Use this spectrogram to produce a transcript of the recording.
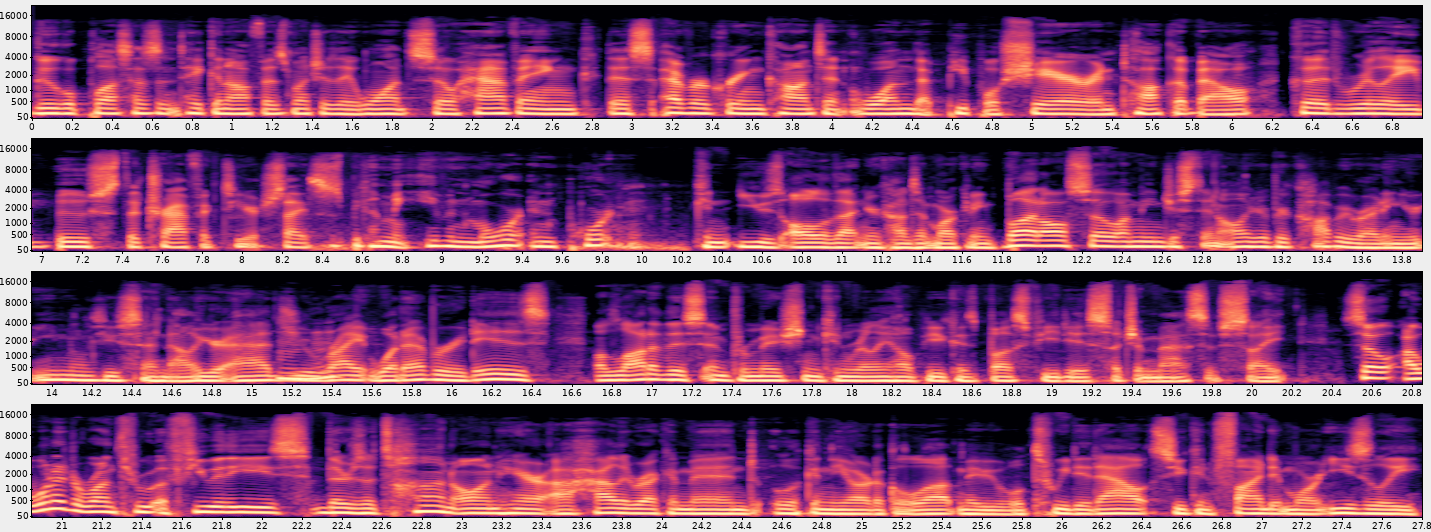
Google Plus hasn't taken off as much as they want, so having this evergreen content, one that people share and talk about, could really boost the traffic to your sites. It's becoming even more important. Can use all of that in your content marketing, but also, I mean, just in all of your copywriting, your emails you send out, your ads you mm-hmm. write, whatever it is, a lot of this information can really help you because BuzzFeed is such a massive site. So I wanted to run through a few of these. There's a ton on here. I highly recommend looking the article up. Maybe we'll tweet it out so you can find it more easily.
